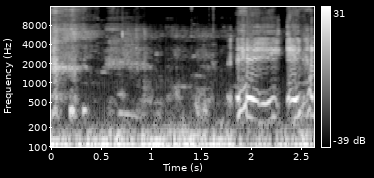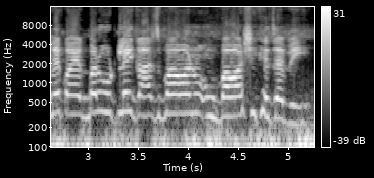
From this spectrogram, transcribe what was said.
এইখানে কয়েকবার উঠলেই গাছ বাওয়ানো বাওয়া শিখে যাবি।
